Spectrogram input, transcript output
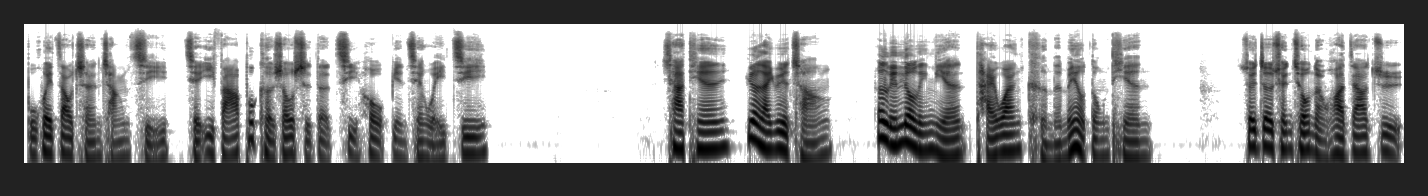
不会造成长期且一发不可收拾的气候变迁危机。夏天越来越长，二零六零年台湾可能没有冬天。随着全球暖化加剧。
